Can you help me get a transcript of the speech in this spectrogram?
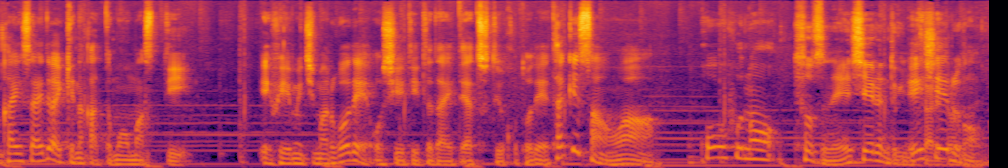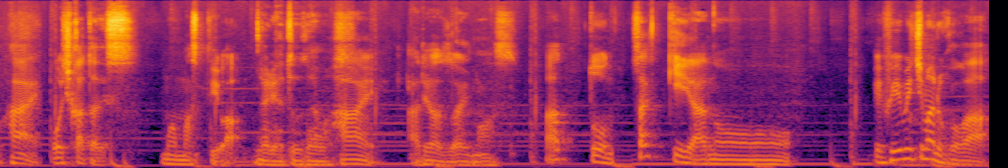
開催では行けなかったモンマスティ FM105 で教えていただいたやつということで、たけさんは甲府のそうですね ACL の時に ACL の、はい、美味しかったです。モンマスティは。ありがとうございます、はい、ありがとうございます。あと、さっき、あのー FM105 が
